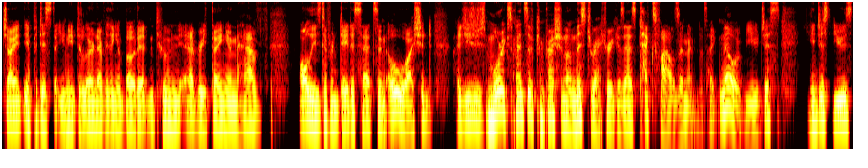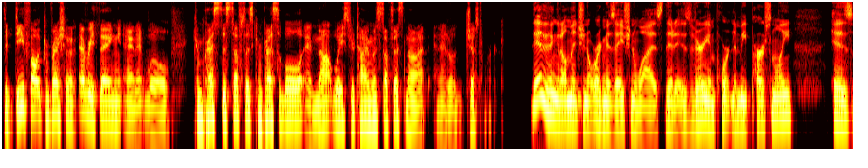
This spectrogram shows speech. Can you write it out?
giant impetus that you need to learn everything about it and tune everything and have all these different data sets and oh i should i use more expensive compression on this directory because it has text files in it it's like no you just you can just use the default compression on everything and it will compress the stuff that's compressible and not waste your time with stuff that's not and it'll just work the other thing that i'll mention organization wise that is very important to me personally is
